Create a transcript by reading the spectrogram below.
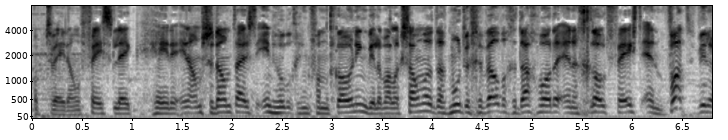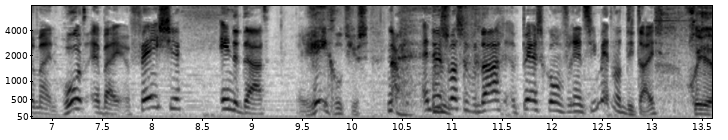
Op twee dan feestelijkheden in Amsterdam tijdens de inhuldiging van de koning Willem-Alexander. Dat moet een geweldige dag worden en een groot feest. En wat, Willemijn, hoort er bij een feestje? Inderdaad, regeltjes. Nou, en dus was er vandaag een persconferentie met wat details. Goeie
